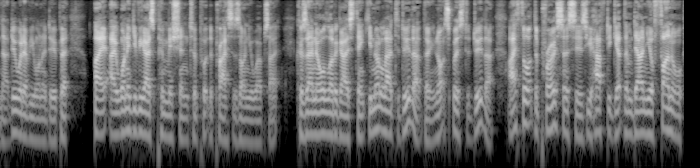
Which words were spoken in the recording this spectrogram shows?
No, do whatever you want to do. But I, I want to give you guys permission to put the prices on your website because I know a lot of guys think you're not allowed to do that though. You're not supposed to do that. I thought the process is you have to get them down your funnel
